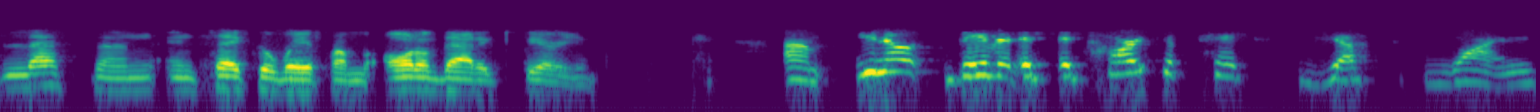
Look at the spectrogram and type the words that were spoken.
lesson and takeaway from all of that experience? Um, you know, David, it, it's hard to pick just one.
